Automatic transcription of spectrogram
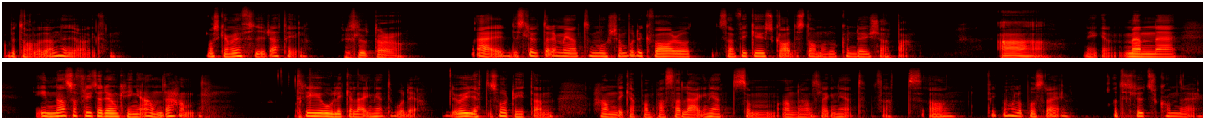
och betala den hyran, liksom. Vad ska man en fyra till? Hur slutar det då? Nej, det slutade med att morsan bodde kvar och sen fick jag ju skadestånd och då kunde jag ju köpa Ah. Men eh, innan så flyttade jag omkring i andra hand. Tre olika lägenheter bodde jag. Det var ju jättesvårt att hitta en handikappanpassad lägenhet som andrahandslägenhet. Så att, ja, fick man hålla på sådär. Och till slut så kom det där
